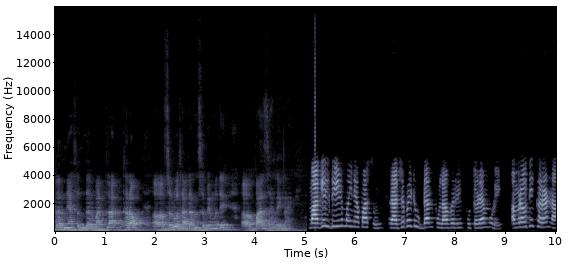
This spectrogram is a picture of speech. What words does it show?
करण्यासंदर्भातला ठराव सर्वसाधारण सभेमध्ये पास झालेला आहे. मागील दीड महिन्यापासून राजपेठ उड्डाण पुलावरील पुतळ्यामुळे अमरावतीकरांना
